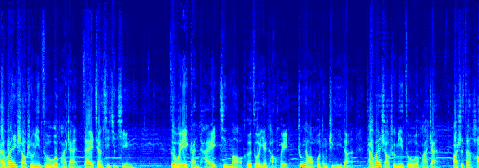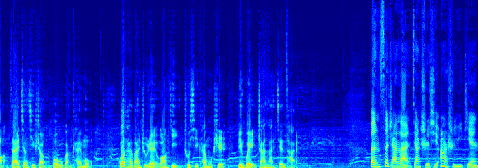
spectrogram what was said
台湾少数民族文化展在江西举行。作为赣台经贸合作研讨会重要活动之一的台湾少数民族文化展，二十三号在江西省博物馆开幕。国台办主任王毅出席开幕式，并为展览剪彩。本次展览将持续二十余天，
